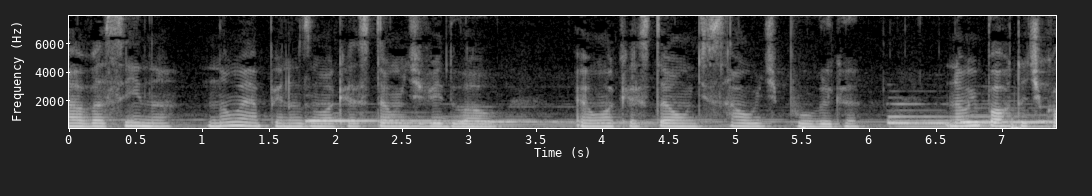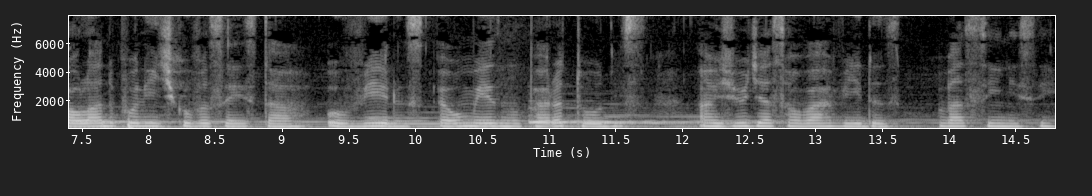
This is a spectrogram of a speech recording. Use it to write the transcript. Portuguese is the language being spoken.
A vacina não é apenas uma questão individual, é uma questão de saúde pública. Não importa de qual lado político você está, o vírus é o mesmo para todos. Ajude a salvar vidas. Vacine-se.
